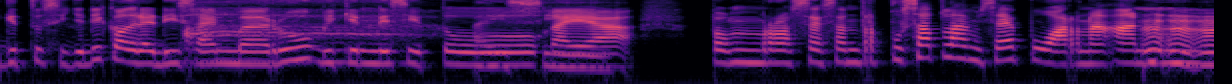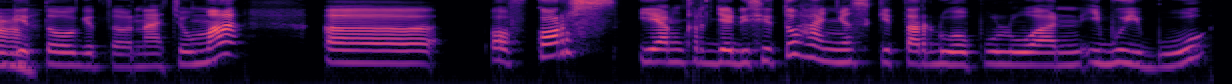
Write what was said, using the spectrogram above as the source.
gitu sih. Jadi kalau ada desain Ah, baru bikin di situ kayak pemrosesan terpusat lah misalnya pewarnaan Mm-mm-mm. gitu gitu. Nah, cuma eh of course yang kerja di situ hanya sekitar 20-an ibu-ibu,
